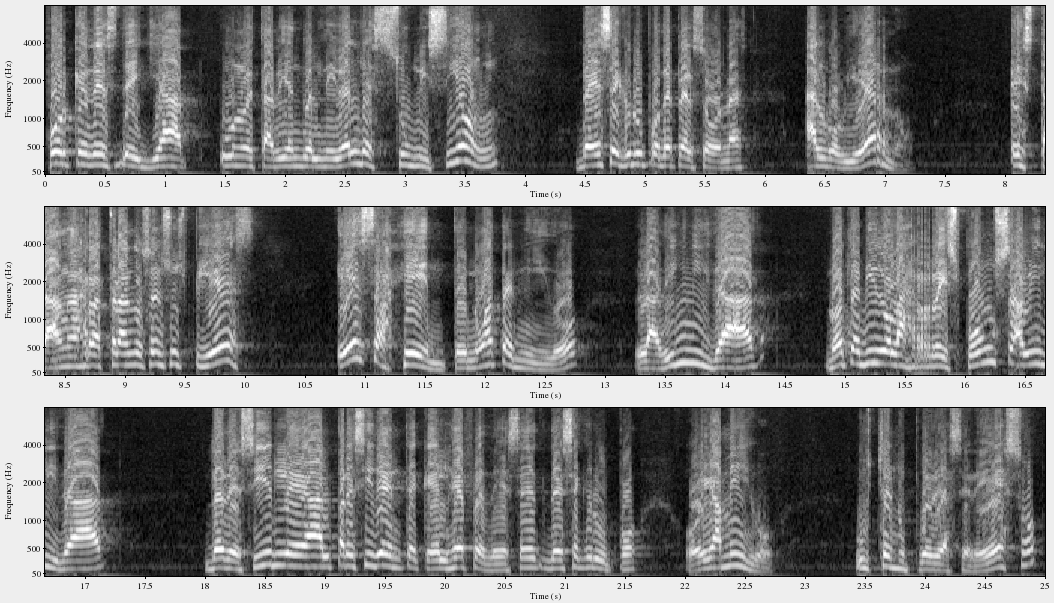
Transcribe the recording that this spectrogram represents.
porque desde ya uno está viendo el nivel de sumisión de ese grupo de personas al gobierno. Están arrastrándose en sus pies. Esa gente no ha tenido la dignidad, no ha tenido la responsabilidad de decirle al presidente, que es el jefe de ese, de ese grupo, oiga amigo, usted no puede hacer eso,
